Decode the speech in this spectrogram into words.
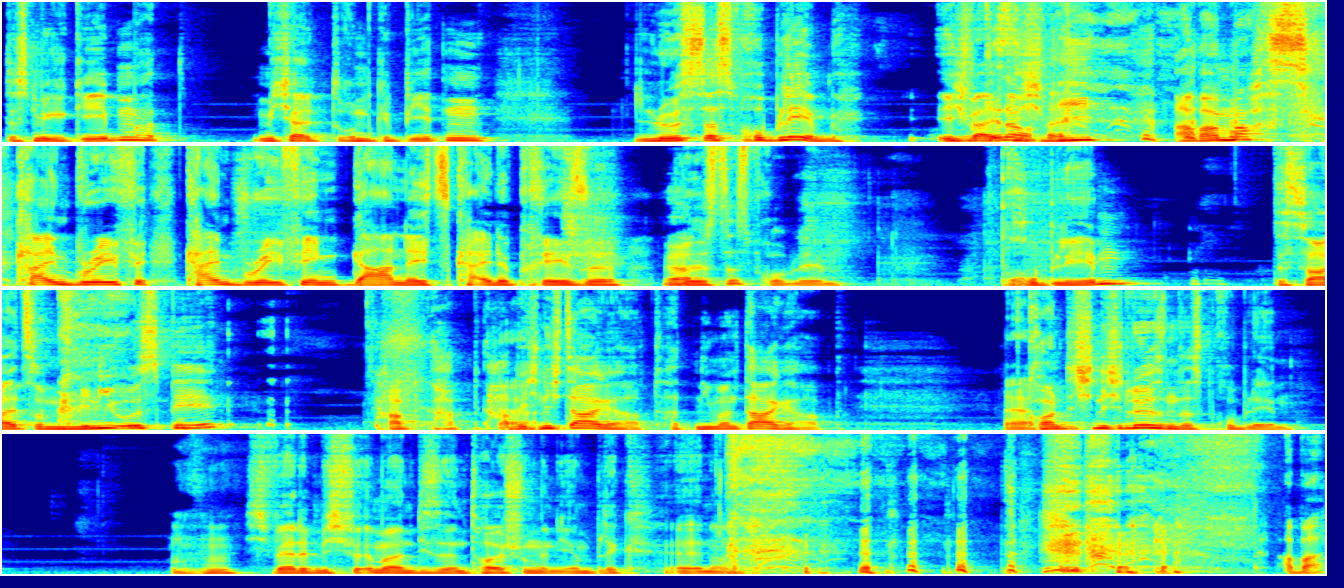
das mir gegeben, hat mich halt darum gebeten, löst das Problem. Ich weiß genau. nicht wie, aber mach's. Kein Briefing, kein Briefing, gar nichts, keine Präse. Ja. Löst das Problem. Problem? Das war halt so ein Mini-USB. hab, hab, hab ja. ich nicht da gehabt. Hat niemand da gehabt. Ja. Konnte ich nicht lösen, das Problem. Mhm. Ich werde mich für immer an diese Enttäuschung in ihrem Blick erinnern. Aber,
